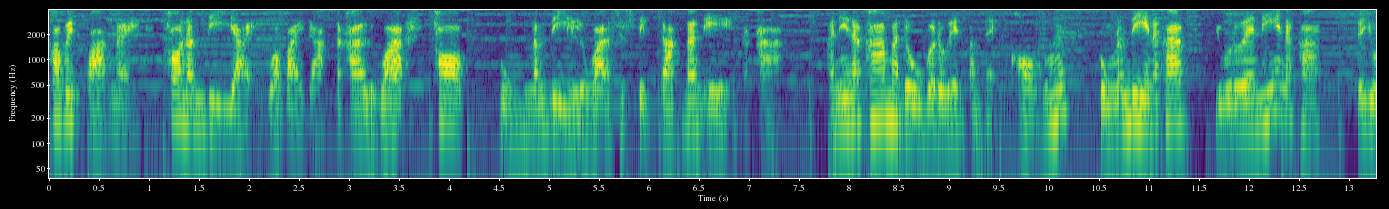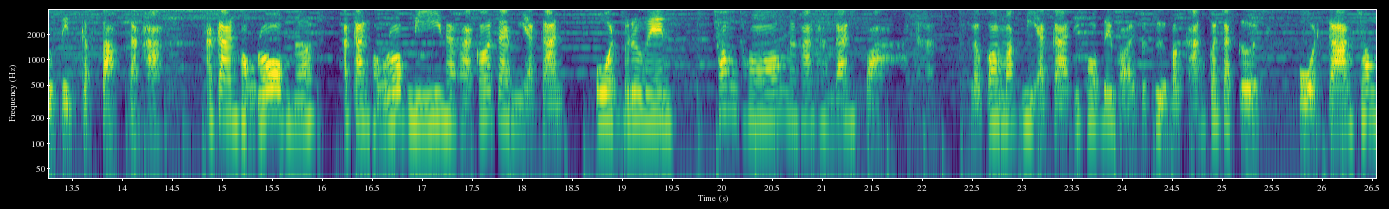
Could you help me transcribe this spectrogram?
เข้าไปขวางในท่อน้ำดีใหญ่หรือว่าไบดักนะคะ หรือว่าท่อถุงน้ำดีหรือว่าซิสติกดักนั่นเองนะคะ อันนี้นะคะมาดูบริเวณตำแหน่งของถุงน้ำดีนะคะอยู่บริเวณนี้นะคะ จะอยู่ติดกับตับนะคะ อาการของโรคเนาะอาการของโรคนี้นะคะ ก็จะมีอาการปวดบริเวณช่องท้องนะคะ ทางด้านขวา แล้วก็มักมีอาการที่พบได้บ่อยก็คือบางครั้งก็จะเกิดปวดกลางช่อง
